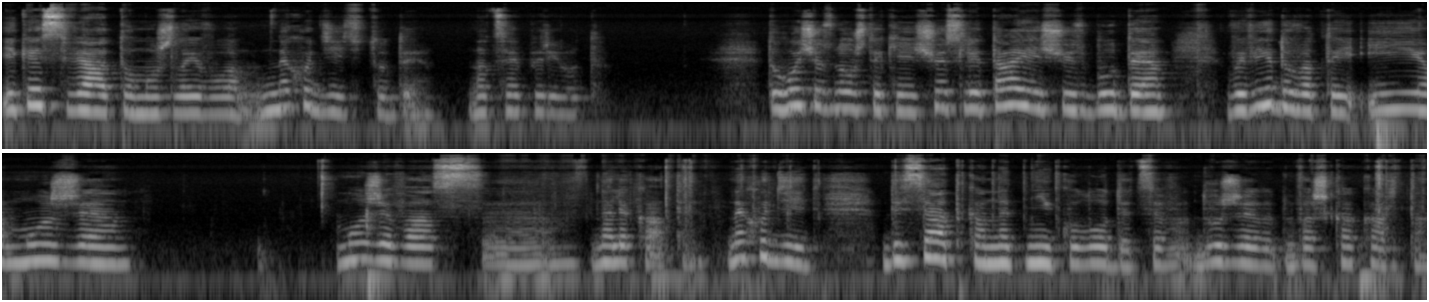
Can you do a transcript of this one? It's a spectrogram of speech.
Якесь свято, можливо, не ходіть туди на цей період. Того, що знову ж таки щось літає, щось буде вивідувати і може, може вас е, налякати. Не ходіть. Десятка на дні колоди це дуже важка карта.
